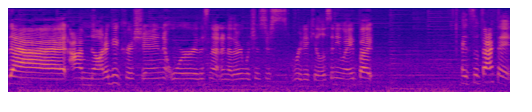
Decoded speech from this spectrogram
that I'm not a good Christian or this and that and another, which is just ridiculous anyway, but it's the fact that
